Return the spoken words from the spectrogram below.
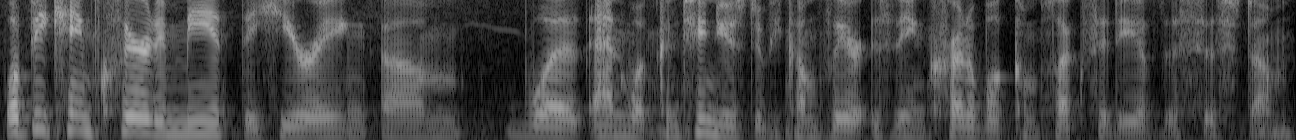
what became clear to me at the hearing um, and what continues to become clear, is the incredible complexity of the system,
